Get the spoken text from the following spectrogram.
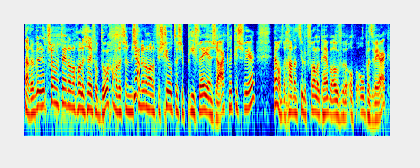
Nou, daar wil ik zo meteen dan nog wel eens even op doorgaan. Want dat is misschien ook nog wel een verschil tussen privé en zakelijke sfeer. want we gaan het natuurlijk vooral ook hebben over op, op het werk.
